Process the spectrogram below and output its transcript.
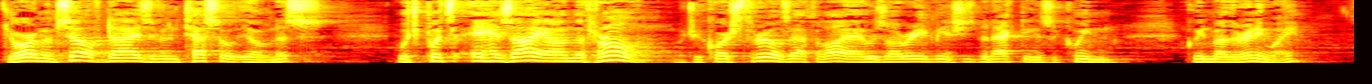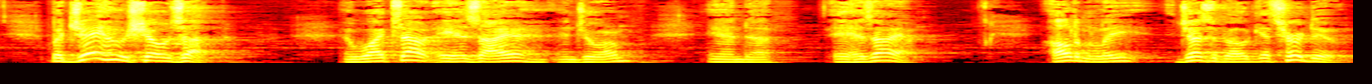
Joram himself dies of an intestinal illness, which puts Ahaziah on the throne, which of course thrills Athaliah, who's already been, she's been acting as a queen, queen mother anyway. But Jehu shows up and wipes out Ahaziah and Joram and uh, Ahaziah. Ultimately, Jezebel gets her due.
